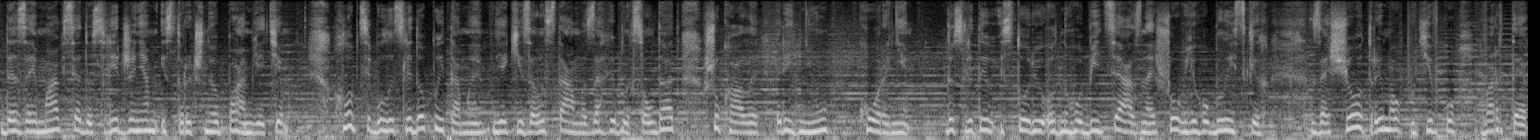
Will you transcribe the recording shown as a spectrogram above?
де займався дослідженням історичної пам'яті. Хлопці були слідопитами, які за листами загиблих солдат шукали рідню, корені. Дослідив історію одного бійця, знайшов його близьких, за що отримав путівку в Артек.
